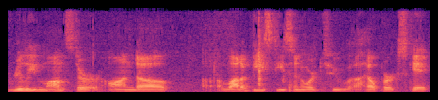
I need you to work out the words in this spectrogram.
really monster on a lot of beasties in order to uh, help her escape.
